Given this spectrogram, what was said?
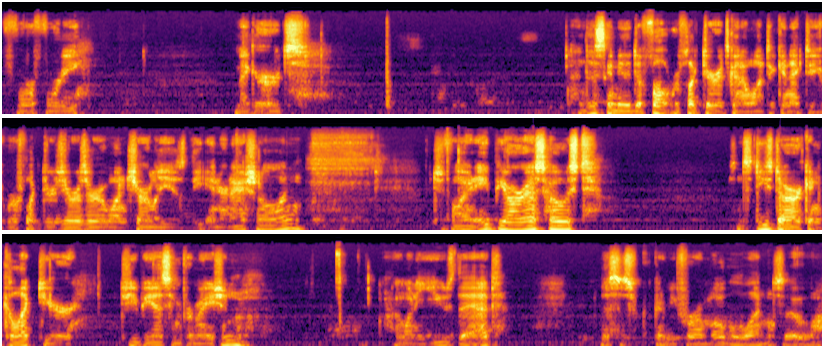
440 megahertz. And this is going to be the default reflector it's going to want to connect to. Reflector 001 Charlie is the international one. Which is fine. APRS host. Since D-Star can collect your GPS information, I want to use that. This is going to be for a mobile one, so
